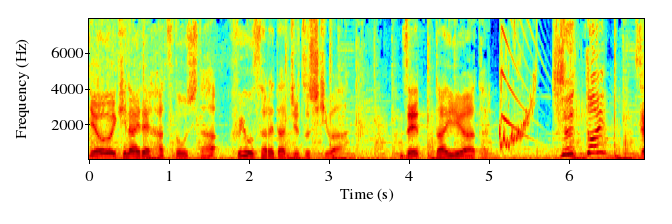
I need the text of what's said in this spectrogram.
領域内で発動した付与された術式は絶対当たる。絶対？絶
